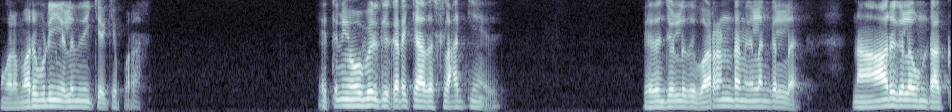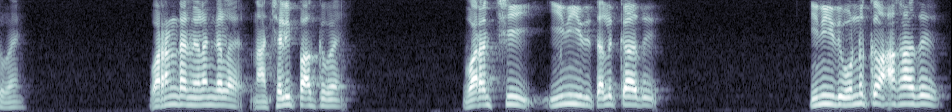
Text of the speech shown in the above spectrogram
உங்களை மறுபடியும் எழுந்து நிற்க வைக்க போகிறார் எத்தனையோ பேருக்கு கிடைக்காத ஸ்லாக்கியம் இது. வேதம் சொல்லுது வறண்ட நிலங்களில் நான் ஆறுகளை உண்டாக்குவேன். வறண்ட நிலங்களை நான் செழிப்பாக்குவேன். வறட்சி இனி இது தழுக்காது இனி இது ஒன்றுக்கும் ஆகாது.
